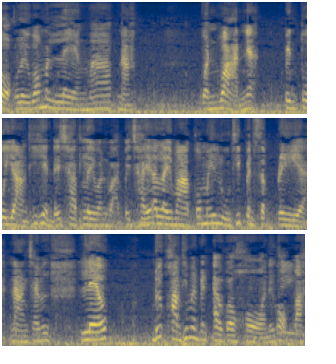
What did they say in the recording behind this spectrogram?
บอกเลยว่ามันแรงมากนะหวานหวานเนี่ยเป็นตัวอย่างที่เห็นได้ชัดเลยหวานหวานไปใช้อะไรมาก็ไม่รู้ที่เป็นสเปรย์นางใช้แล้วด้วยความที่มันเป็นแอลกอฮอล์นึกออกปะ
